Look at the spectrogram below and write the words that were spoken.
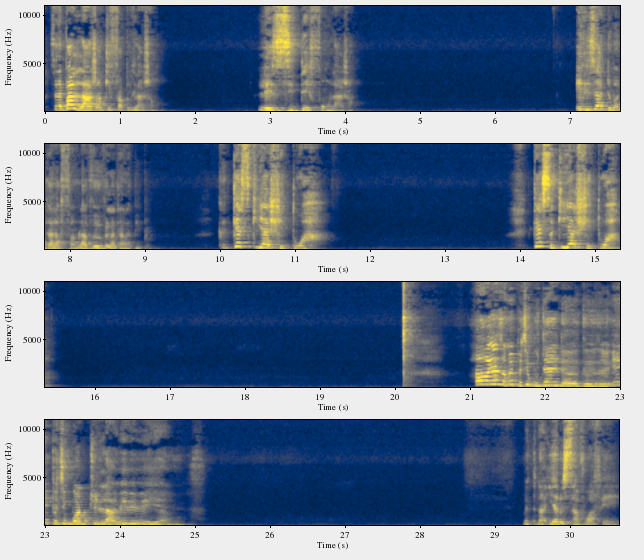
Ce n'est pas l'argent qui fabrique l'argent. Les idées font l'argent. Élisa a demandé à la femme, la veuve là dans la Bible, qu'est-ce qu'il y a chez toi? Qu'est-ce qu'il y a chez toi? Ah, il y a une petite bouteille de, de, une petite boîte d'huile là. Oui, oui, oui. Maintenant, il y a le savoir-faire.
